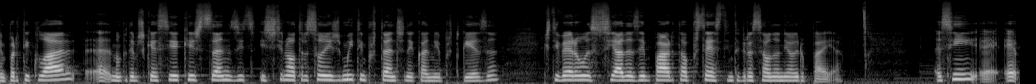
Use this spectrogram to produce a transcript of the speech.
Em particular, eh, não podemos esquecer que estes anos existiram alterações muito importantes na economia portuguesa que estiveram associadas em parte ao processo de integração na União Europeia. Assim, é, é,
